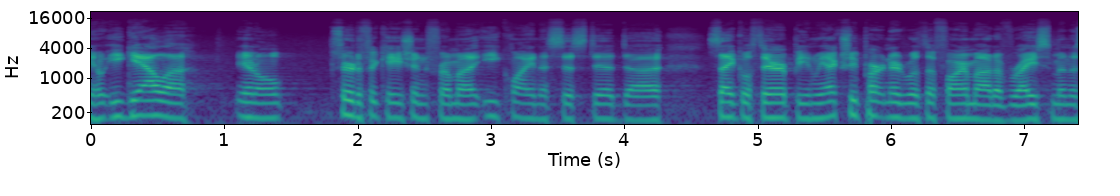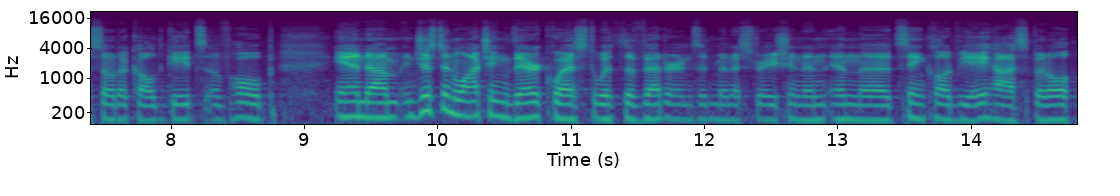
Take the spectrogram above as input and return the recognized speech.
you know, EAGALA, you know certification from uh, equine assisted uh, psychotherapy. And we actually partnered with a farm out of Rice, Minnesota called Gates of Hope. And, um, and just in watching their quest with the Veterans Administration and, and the St. Cloud VA Hospital,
